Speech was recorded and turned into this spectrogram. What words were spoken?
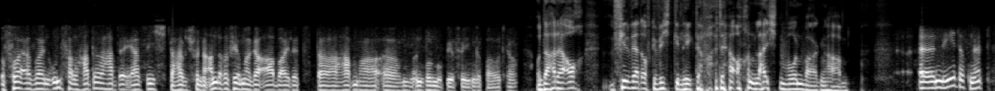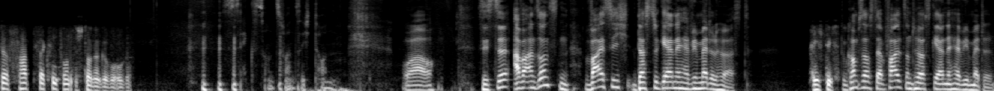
bevor er seinen Unfall hatte, hatte er sich, da habe ich für eine andere Firma gearbeitet, da haben wir ähm, ein Wohnmobil für ihn gebaut, ja. Und da hat er auch viel Wert auf Gewicht gelegt. Da wollte er auch einen leichten Wohnwagen haben. Äh, nee, das nicht, das hat 26 Tonnen gewogen. 26 Tonnen. Wow. Siehst du? Aber ansonsten weiß ich, dass du gerne Heavy Metal hörst. Richtig, Du kommst aus der Pfalz und hörst gerne Heavy Metal.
